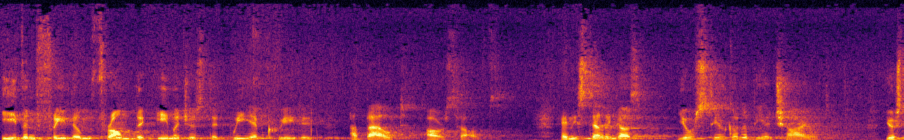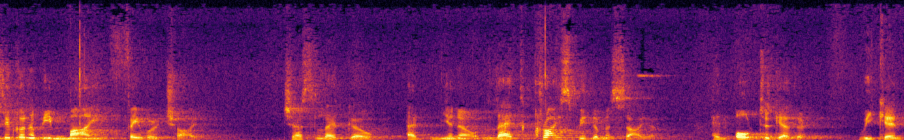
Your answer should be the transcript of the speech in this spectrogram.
even freedom from the images that we have created about ourselves. And he's telling us, you're still going to be a child. You're still going to be my favorite child. Just let go and, you know, let Christ be the Messiah. And all together, we can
